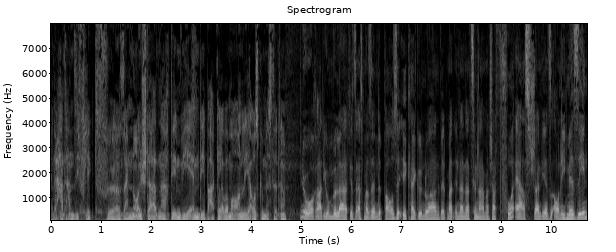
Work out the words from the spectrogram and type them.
Ja, da hat Hansi Flick für seinen Neustart nach dem WM-Debakel aber mal ordentlich ausgemistet, ne? Jo, Radio Müller hat jetzt erstmal Sendepause. Ilkay Gündogan wird man in der Nationalmannschaft vorerst stand jetzt auch nicht mehr sehen.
